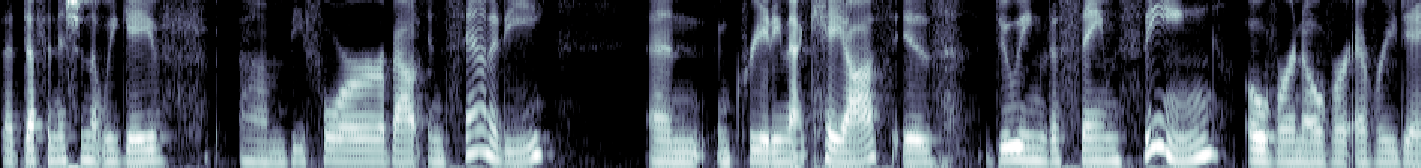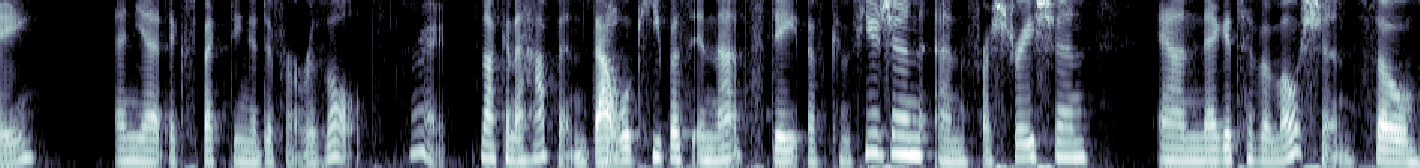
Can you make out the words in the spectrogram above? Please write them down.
that definition that we gave um, before about insanity and, and creating that chaos is doing the same thing over and over every day and yet expecting a different result Right. it's not going to happen that will keep us in that state of confusion and frustration and negative emotion so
